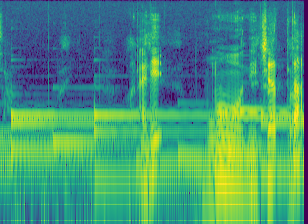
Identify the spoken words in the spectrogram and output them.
さあ、はい、あれ？ももう寝ちゃった？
